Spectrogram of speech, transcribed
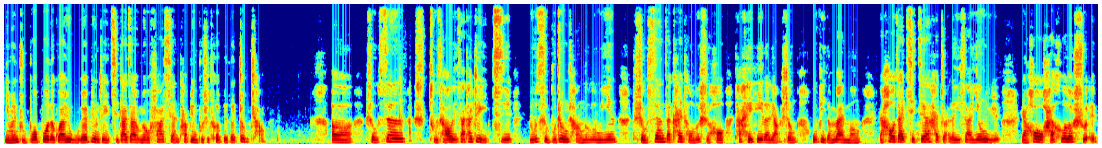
你们主播播的关于五月病这一期，大家有没有发现它并不是特别的正常？呃，首先吐槽一下他这一期。如此不正常的录音，首先在开头的时候，他嘿嘿了两声，无比的卖萌，然后在期间还拽了一下英语，然后还喝了水，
